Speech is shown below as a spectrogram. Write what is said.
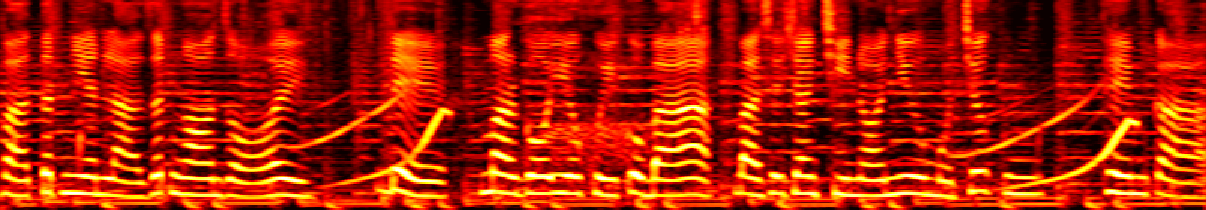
Và tất nhiên là rất ngon rồi. Để Margot yêu quý của bà, bà sẽ trang trí nó như một chiếc thêm cả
